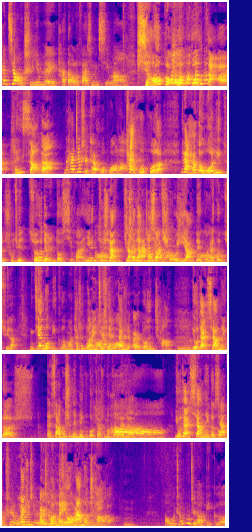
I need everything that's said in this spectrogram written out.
它叫是因为它到了发情期吗？小狗狗崽儿很小的，那它就是太活泼了，太活泼了。那俩小狗我领着出去，所有的人都喜欢，因为就是两就像两只小球一样，对，滚来滚去的。你见过比格吗？它是短毛犬，但是耳朵很长，有点像那个呃霞不是那那个狗叫什么狗来着？哦有点像那个狗，但是耳朵没有那么长。嗯，哦，我真不知道比格，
